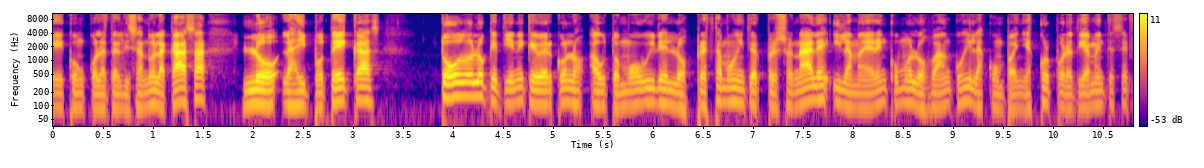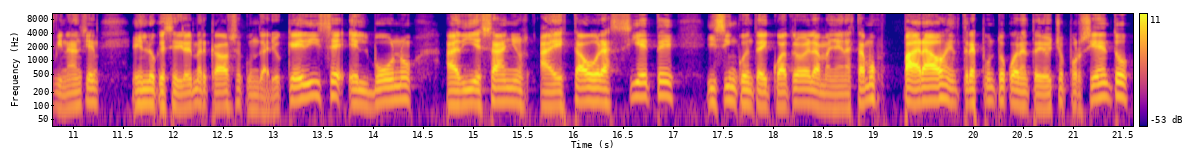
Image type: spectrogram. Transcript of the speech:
eh, con colateralizando la casa, las hipotecas, todo lo que tiene que ver con los automóviles, los préstamos interpersonales y la manera en cómo los bancos y las compañías corporativamente se financian en lo que sería el mercado secundario. ¿Qué dice el bono a 10 años a esta hora 7 y 54 de la mañana? Estamos parados en 3.48%.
